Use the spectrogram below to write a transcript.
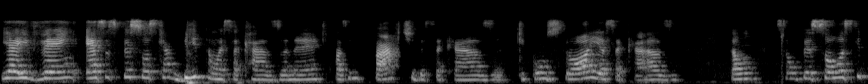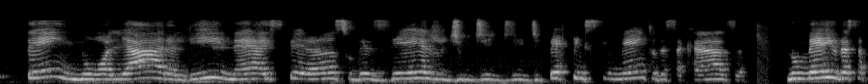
E aí vem essas pessoas que habitam essa casa, né? Que fazem parte dessa casa, que constroem essa casa. Então, são pessoas que têm no olhar ali, né, a esperança, o desejo de, de, de, de pertencimento dessa casa. No meio dessa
